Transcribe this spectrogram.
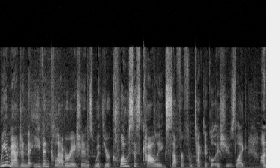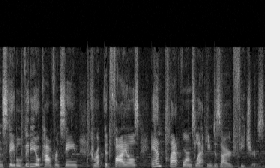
We imagine that even collaborations with your closest colleagues suffer from technical issues like unstable video conferencing, corrupted files, and platforms lacking desired features.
